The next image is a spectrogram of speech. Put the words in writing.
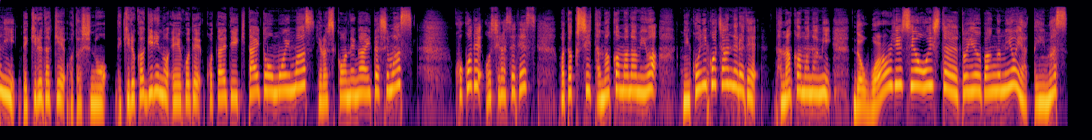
ールにできるだけ私のできる限りの英語で答えていきたいと思います。よろしくお願いいたします。ここでお知らせです。私、田中まなみは、ニコニコチャンネルで、田中まなみ、The World is Your Oyster という番組をやっています。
